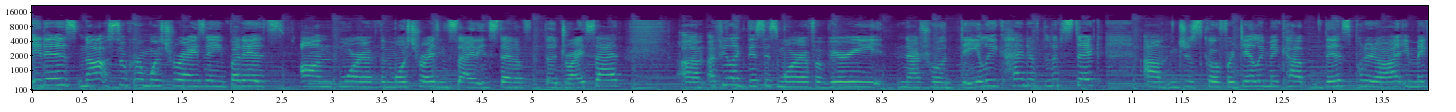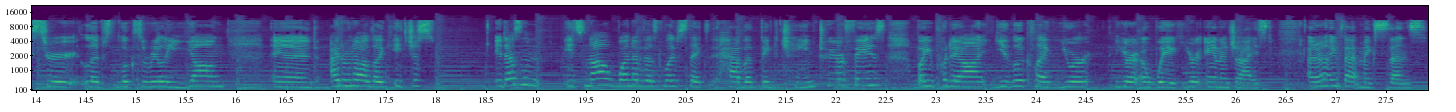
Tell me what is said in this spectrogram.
it is not super moisturizing, but it's on more of the moisturizing side instead of the dry side. Um, I feel like this is more of a very natural daily kind of lipstick. Um, just go for daily makeup. This, put it on, it makes your lips looks really young. And I don't know, like it just it doesn't it's not one of those lipsticks that have a big change to your face but you put it on you look like you're you're awake you're energized. I don't know if that makes sense.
